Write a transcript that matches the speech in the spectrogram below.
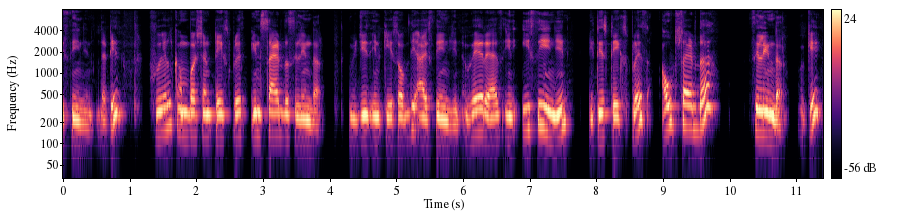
ec engine. That is fuel combustion takes place inside the cylinder which is in case of the ic engine. Whereas in ec engine it is takes place outside the cylinder. Okay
